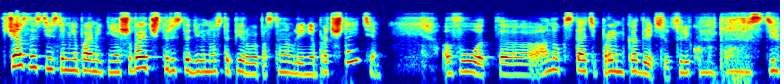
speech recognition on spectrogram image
В частности, если мне память не ошибает, 491 постановление прочитайте. Вот. Э, оно, кстати, про МКД все целиком и полностью.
